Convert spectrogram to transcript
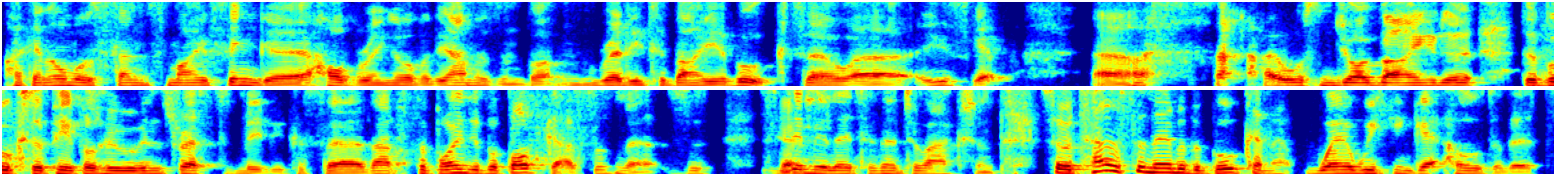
I can almost sense my finger hovering over the Amazon button, ready to buy your book. So uh, used to get. Uh, I always enjoy buying the, the books of people who have interested me because uh, that's the point of a podcast, isn't it? It's stimulated yes. into action. So tell us the name of the book and where we can get hold of it,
